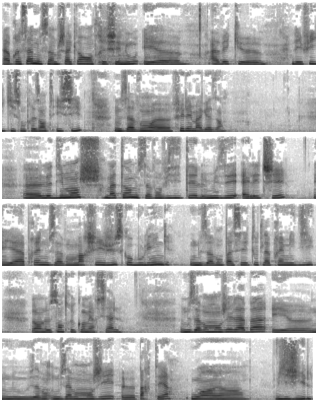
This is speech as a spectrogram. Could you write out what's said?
Après ça, nous sommes chacun rentrés chez nous et euh, avec euh, les filles qui sont présentes ici, nous avons euh, fait les magasins. Le dimanche matin, nous avons visité le musée El Eche et après nous avons marché jusqu'au bowling où nous avons passé toute l'après-midi dans le centre commercial. Nous avons mangé là-bas et euh, nous, avons mangé euh, par terre où un, vigile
